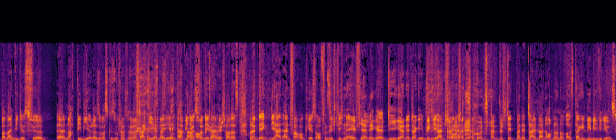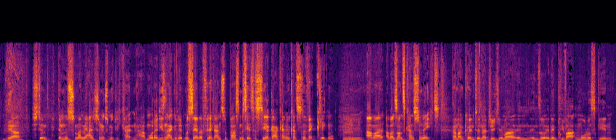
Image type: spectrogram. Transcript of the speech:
bei meinen Videos für äh, nach Bibi oder sowas gesucht hast oder Dagi und dann eben ein paar Videos von denen geil. angeschaut hast und dann denken die halt einfach, okay, ist offensichtlich eine Elfjährige, die gerne Dagi Bibi anschaut und dann besteht meine Timeline auch nur noch aus Dagi Bibi Videos. Ja. Stimmt, da müsste man mehr Einstellungsmöglichkeiten haben. Oder diesen Algorithmus selber vielleicht anzupassen. Bis jetzt hast du ja gar keine, du kannst es nur wegklicken, aber, aber sonst kannst du nichts. ja, man könnte natürlich immer in, in so in den privaten Modus gehen.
